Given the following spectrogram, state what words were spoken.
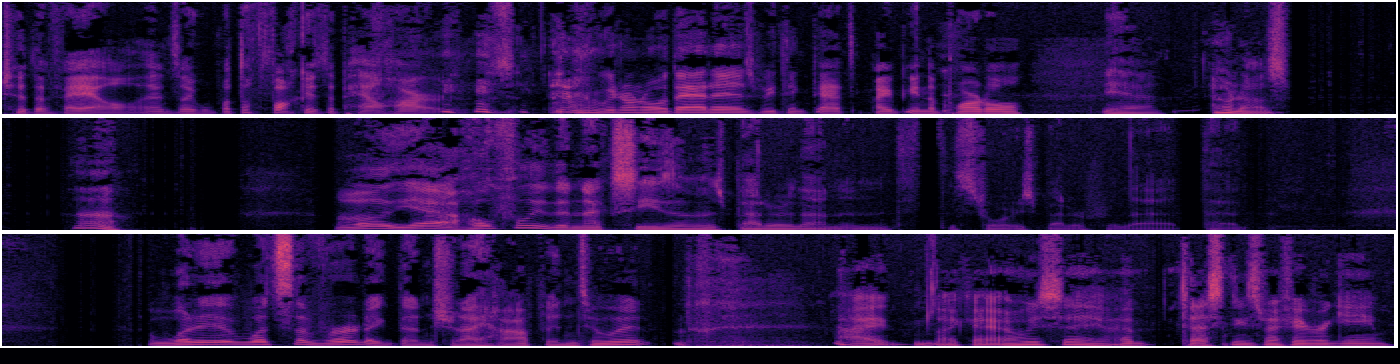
to the veil. And it's like what the fuck is the pale heart? We don't know what that is. We think that might be in the portal. Yeah. who knows? Huh. Well, yeah. Hopefully, the next season is better then, and the story's better for that. That. What? What's the verdict then? Should I hop into it? i like i always say I, destiny's my favorite game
